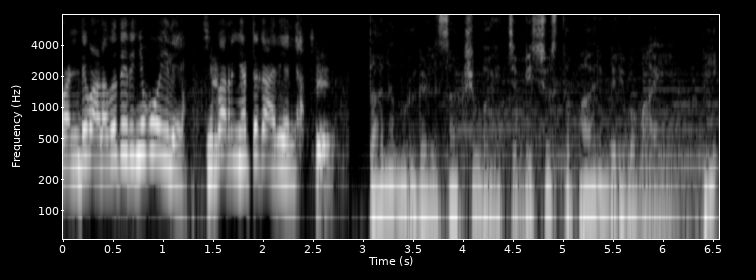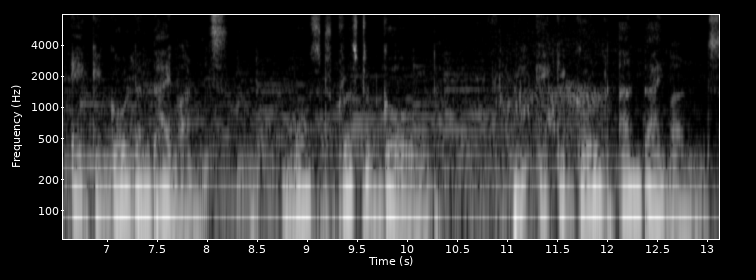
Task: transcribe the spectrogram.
വണ്ടി വളവ് തിരിഞ്ഞു പോയില്ലേ? ഇനി പറഞ്ഞിട്ട് കാര്യമല്ല തലമുറകൾ സാക്ഷ്യം വഹിച്ച വിശ്വസ്ത പാരമ്പര്യവുമായി P A K golden diamonds most trusted gold A K gold and diamonds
